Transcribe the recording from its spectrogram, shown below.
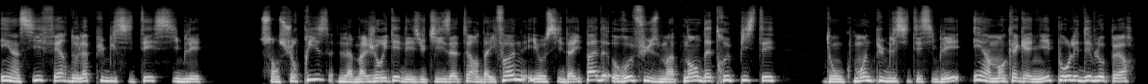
et ainsi faire de la publicité ciblée. Sans surprise, la majorité des utilisateurs d'iPhone et aussi d'iPad refusent maintenant d'être pistés, donc moins de publicité ciblée et un manque à gagner pour les développeurs.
